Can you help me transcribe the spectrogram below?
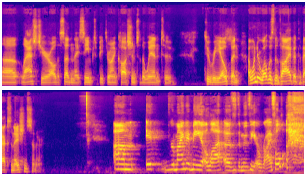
uh, last year, all of a sudden they seem to be throwing caution to the wind to to reopen. I wonder what was the vibe at the vaccination center. Um, it reminded me a lot of the movie Arrival,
